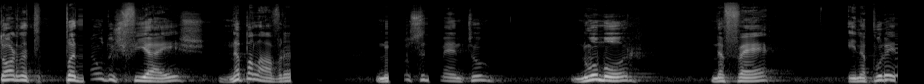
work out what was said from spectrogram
torna-te padrão dos fiéis na palavra, no procedimento, no amor, na fé e na pureza.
